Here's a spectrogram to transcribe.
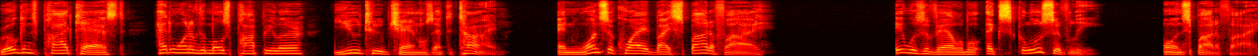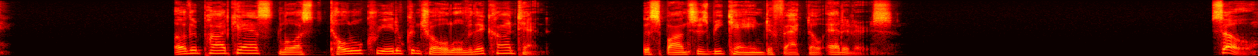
Rogan's podcast had one of the most popular YouTube channels at the time, and once acquired by Spotify, it was available exclusively on Spotify. Other podcasts lost total creative control over their content. The sponsors became de facto editors. So,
